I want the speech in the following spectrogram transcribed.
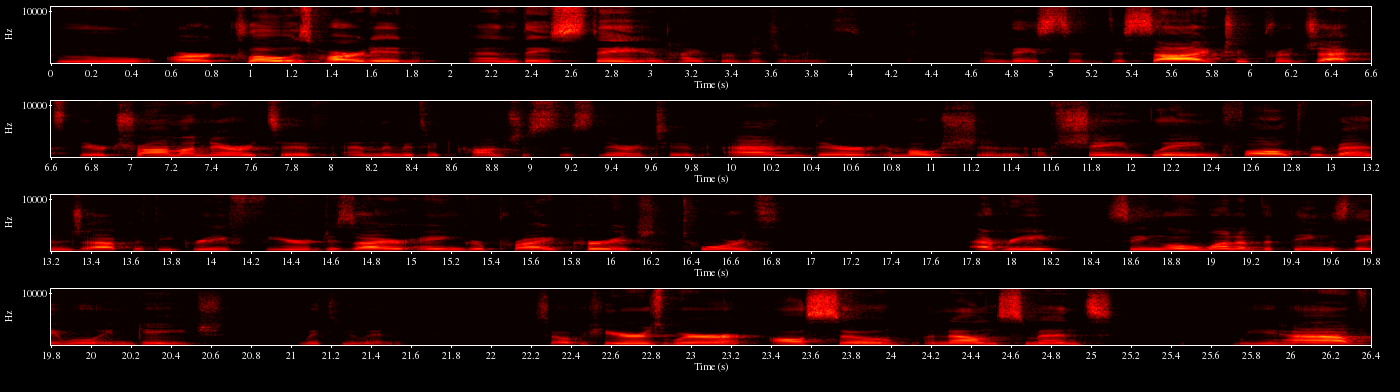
who are close hearted and they stay in hypervigilance and they decide to project their trauma narrative and limited consciousness narrative and their emotion of shame, blame, fault, revenge, apathy, grief, fear, desire, anger, pride, courage towards every single one of the things they will engage with you in. So here's where also announcement. We have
